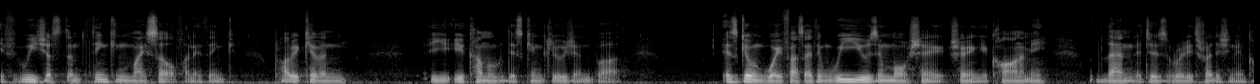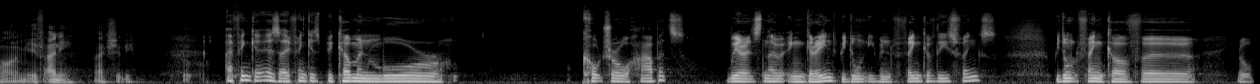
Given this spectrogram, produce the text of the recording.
If we just, I'm thinking myself, and I think probably Kevin, you, you come up with this conclusion, but it's going way fast. I think we're using more sharing economy than it is really traditional economy, if any, actually. I think it is. I think it's becoming more cultural habits where it's now ingrained. We don't even think of these things. We don't think of, uh, know,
